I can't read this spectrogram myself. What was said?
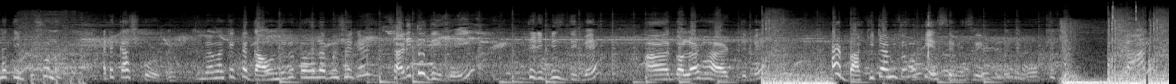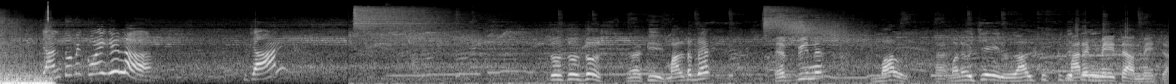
না তিনটে শোনো একটা কাজ করবে। তুমি আমাকে একটা গাউন দেবে পহেলা বৈশাখের শাড়ি তো দিবেই থ্রি পিস দিবে আর গলার হার দেবে। আর বাকিটা আমি তোমাকে এস এম এস এ বলে দেবো ওকে জান জান তুমি কই গেলা? জান? দোষ দোষ দোষ। হ্যাঁ কি? মালটা দেখ। হেভি না? মাল? মানে ওই যে লাল টুকটুকে মানে মেয়েটা মেয়েটা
